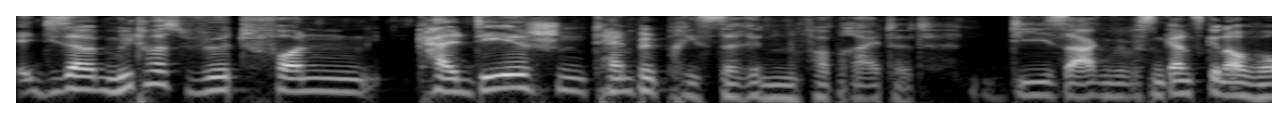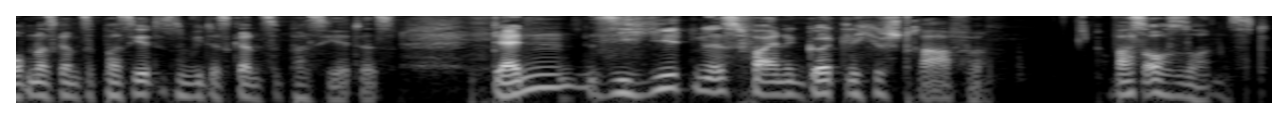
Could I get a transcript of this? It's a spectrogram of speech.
dieser Mythos wird von chaldäischen Tempelpriesterinnen verbreitet. Die sagen, wir wissen ganz genau, warum das Ganze passiert ist und wie das Ganze passiert ist. Denn sie hielten es für eine göttliche Strafe was auch sonst.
